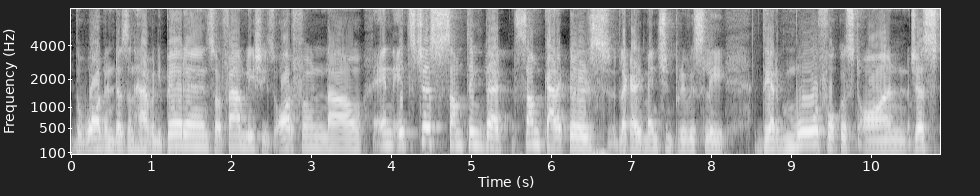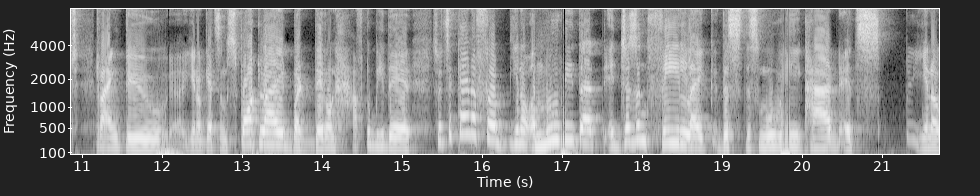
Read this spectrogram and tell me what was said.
The warden doesn't have any parents or family. She's orphaned now. And it's just something that some characters like i mentioned previously they're more focused on just trying to uh, you know get some spotlight but they don't have to be there. So it's a kind of a you know a movie that it doesn't feel like this this movie had its you know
